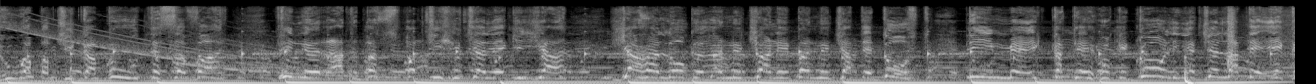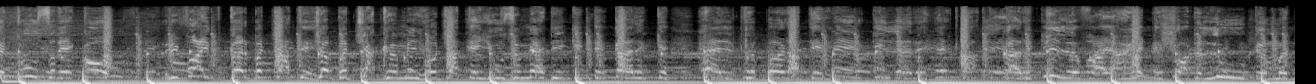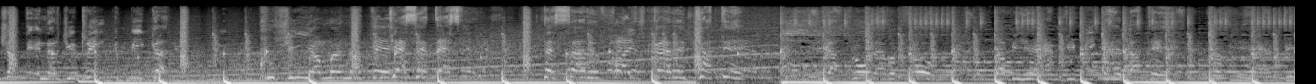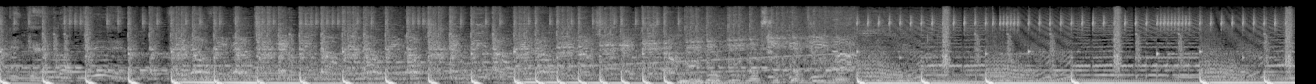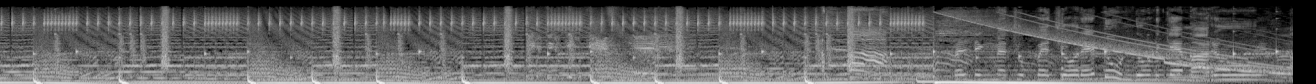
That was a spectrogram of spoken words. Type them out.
हुआ पबजी का भूत सवार। दिन रात बस पबजी ही चलेगी यार। यहाँ लोग अनजाने बन जाते दोस्त। टीम में इकट्ठे होके गोलियाँ चलाते एक दूसरे को रिवाइव कर बचाते। जब जख्मी हो जाते यूज़ मेडिकेट करके हेल्थ बढ़ाते। मेन किलर है कर किल वाया हेड शॉट लूट मचाते। एनर्जी ड्रिंक पीकर Gucci, Guess it, that's.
